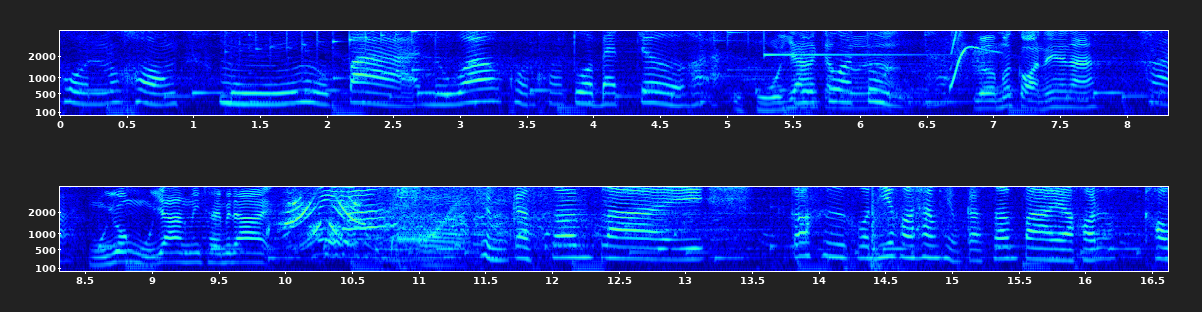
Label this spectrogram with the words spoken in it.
ขนของหมูหมูป่า หรือว่าขนของตัวแบดเจอร์ค่ะโอ้โหหยารืกจังตัวเลยตุ่นอะค่ะ เลอเมื่อก่อนเนี่ยนะ ค่ะ หมูย่งหมูย่างนี่ใช้ไม่ได้ เข็มกัดซ่อนปลาย ก็คือคนที่เขาทำเข็มกัดซ่อนปลายอะเขาเขา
